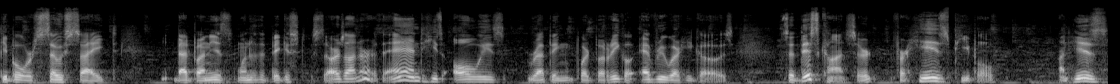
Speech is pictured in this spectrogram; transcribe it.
People were so psyched. Bad Bunny is one of the biggest stars on earth, and he's always repping Puerto Rico everywhere he goes. So this concert for his people on his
